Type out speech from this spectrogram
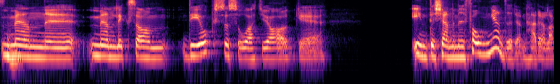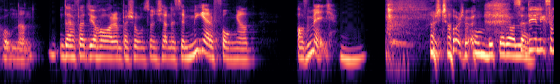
men, eh, men liksom, det är också så att jag eh, inte känner mig fångad i den här relationen. Därför att jag har en person som känner sig mer fångad av mig. Förstår du? Mm. Ombytta roller. Så det är liksom,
